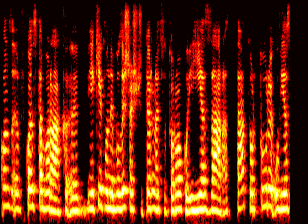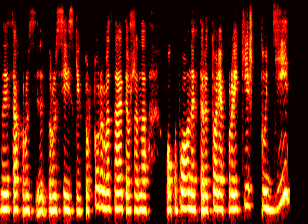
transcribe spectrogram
конц- в концтаборах, е, яких вони були ще з 14 року і є зараз. Та тортури у в'язницях російських, тортури, ви знаєте, вже на окупованих територіях, про які ж тоді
